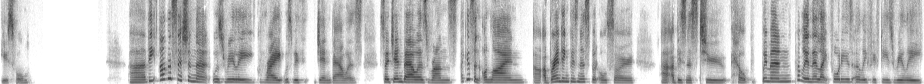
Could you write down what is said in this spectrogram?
useful. Uh, the other session that was really great was with Jen Bowers. So Jen Bowers runs, I guess, an online uh, a branding business, but also uh, a business to help women, probably in their late 40s, early 50s, really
